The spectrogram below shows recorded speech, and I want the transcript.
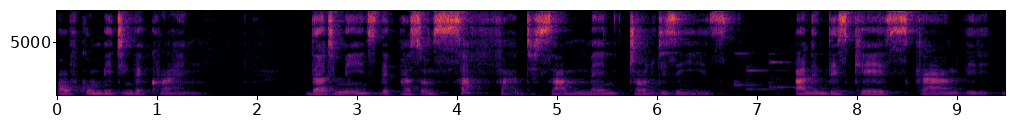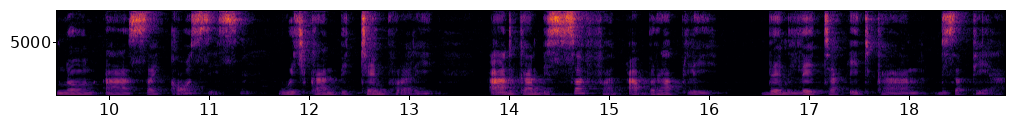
of committing the crime. That means the person suffered some mental disease, and in this case can be known as psychosis, which can be temporary and can be suffered abruptly, then later it can disappear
